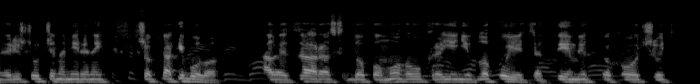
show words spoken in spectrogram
рішуче намірений, щоб так і було. Але зараз допомога Україні блокується тими, хто хочуть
